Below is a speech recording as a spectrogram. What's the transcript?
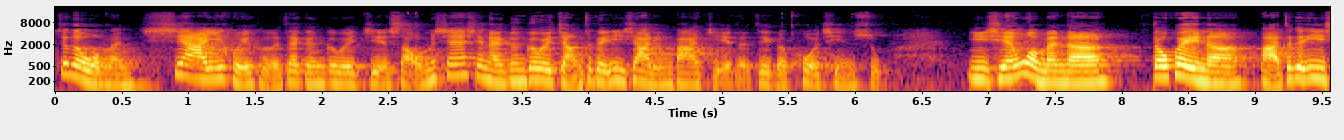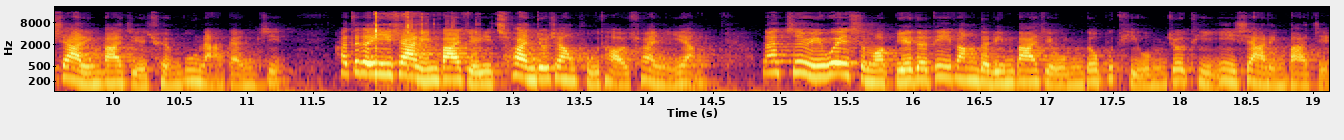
这个我们下一回合再跟各位介绍。我们现在先来跟各位讲这个腋下淋巴结的这个扩清术。以前我们呢都会呢把这个腋下淋巴结全部拿干净。它这个腋下淋巴结一串就像葡萄串一样。那至于为什么别的地方的淋巴结我们都不提，我们就提腋下淋巴结。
